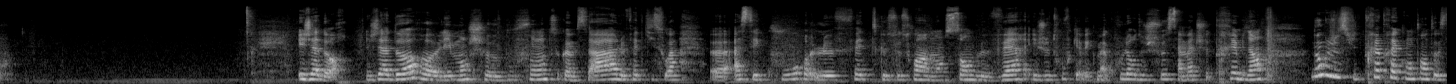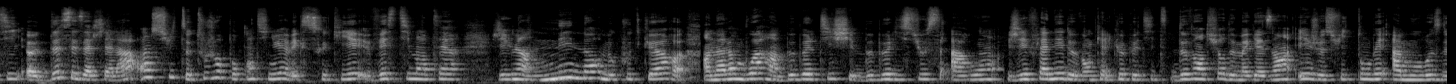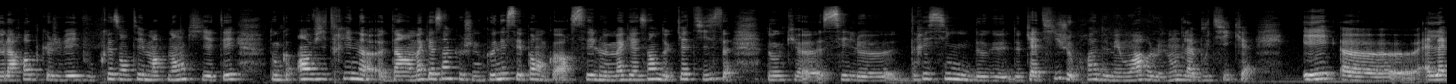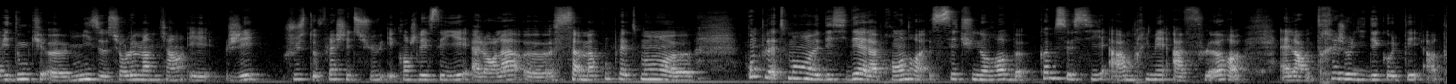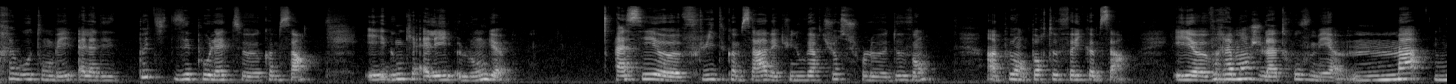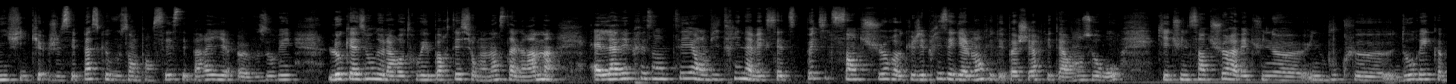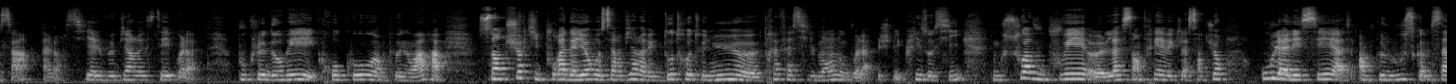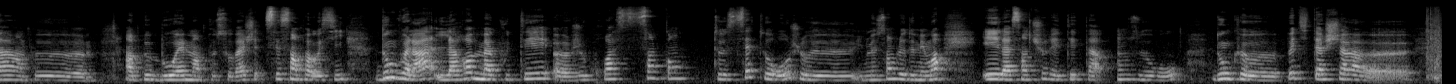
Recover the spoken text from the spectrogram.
Et j'adore. J'adore euh, les manches bouffantes comme ça, le fait qu'il soit euh, assez court, le fait que ce soit un ensemble vert et je trouve qu'avec ma couleur de cheveux ça matche très bien. Donc je suis très très contente aussi euh, de ces achats là. Ensuite toujours pour continuer avec ce qui est vestimentaire, j'ai eu un énorme coup de cœur en allant boire un bubble tea chez Bubblicious à Rouen. J'ai flâné devant quelques petites devantures de magasins et je suis tombée amoureuse de la robe que je vais vous présenter maintenant qui était donc en vitrine d'un magasin que je ne connaissais pas encore. C'est le magasin de Cathy's. Donc euh, c'est le dressing de, de Cathy je crois de mémoire le nom de la boutique et euh, elle l'avait donc euh, mise sur le mannequin et j'ai juste flashé dessus et quand je l'ai essayé alors là euh, ça m'a complètement complètement décidé à la prendre. C'est une robe comme ceci à imprimer à fleurs. Elle a un très joli décolleté, un très beau tombé. Elle a des petites épaulettes comme ça. Et donc elle est longue, assez fluide comme ça, avec une ouverture sur le devant, un peu en portefeuille comme ça. Et euh, vraiment, je la trouve mais euh, magnifique. Je sais pas ce que vous en pensez. C'est pareil, euh, vous aurez l'occasion de la retrouver portée sur mon Instagram. Elle l'avait présentée en vitrine avec cette petite ceinture que j'ai prise également, qui n'était pas chère, qui était à 11 euros. Qui est une ceinture avec une, boucle dorée comme ça. Alors si elle veut bien rester, voilà, boucle dorée et croco un peu noir. Ceinture qui pourra d'ailleurs servir avec d'autres tenues très facilement. Donc voilà, je l'ai prise aussi. Donc soit vous pouvez la cintrer avec la ceinture ou la laisser un peu loose comme ça, un peu, euh, un peu bohème, un peu sauvage. C'est sympa aussi. Donc voilà, la robe m'a coûté, euh, je crois, 57 euros, il me semble de mémoire. Et la ceinture était à 11 euros. Donc euh, petit achat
